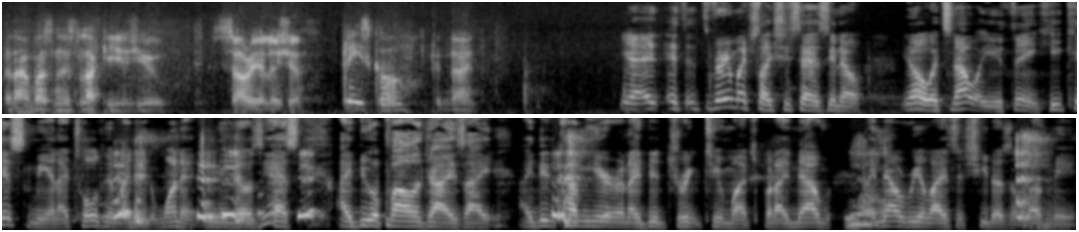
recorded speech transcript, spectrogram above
but I wasn't as lucky as you. Sorry, Alicia. Please go. Good night. Yeah, it, it, it's very much like she says, you know, no, it's not what you think. He kissed me, and I told him I didn't want it, and he goes, "Yes, I do apologize. I, I did come here and I did drink too much, but I now Yeah. I now realize that she doesn't love me.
